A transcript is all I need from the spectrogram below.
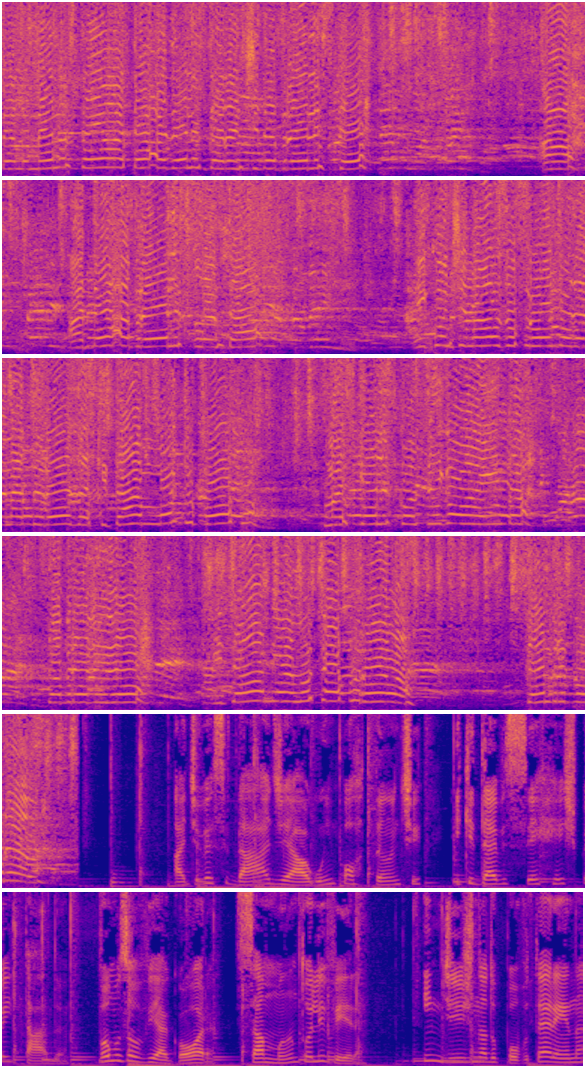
pelo menos tenham a terra deles garantida para eles ter a, a terra para eles plantar e continuar usufruindo da natureza que está muito pouco, mas que eles consigam ainda sobreviver. Então a minha luta é por ela, sempre por ela. A diversidade é algo importante e que deve ser respeitada. Vamos ouvir agora Samanta Oliveira, indígena do povo terena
